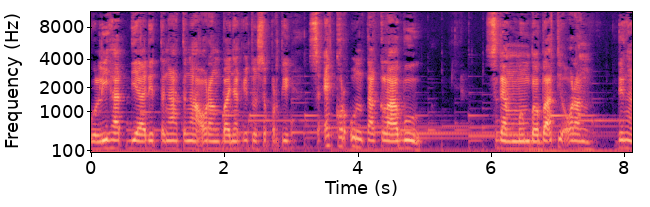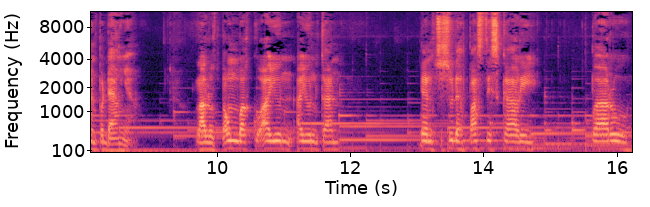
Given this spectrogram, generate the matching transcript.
kulihat dia di tengah-tengah orang banyak itu seperti seekor unta kelabu sedang membabati orang dengan pedangnya. Lalu tombakku ayun-ayunkan dan sesudah pasti sekali baru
